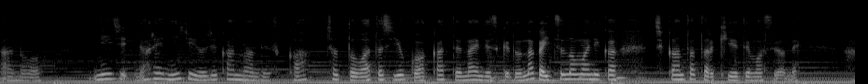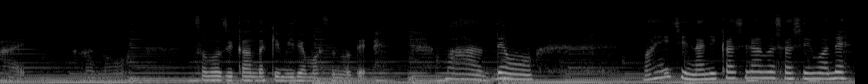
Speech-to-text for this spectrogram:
あの2時あれ24時間なんですか？ちょっと私よく分かってないんですけどなんかいつの間にか時間経ったら消えてますよね。はい。あのその時間だけ見れますので。まあでも毎日何かしらの写真はね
